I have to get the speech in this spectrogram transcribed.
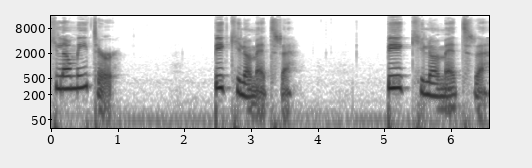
Kilometer. Bir kilometre. Bir kilometre.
